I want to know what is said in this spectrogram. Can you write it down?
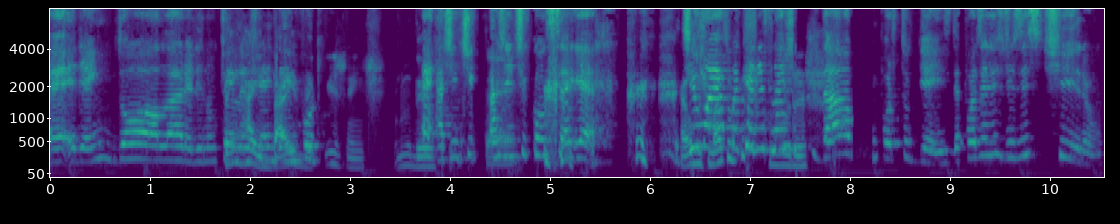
é, ele é em dólar, ele não tem, tem legenda em português. gente. Meu Deus. É, a, gente, a gente consegue. É. é Tinha uma época que eles legendavam em português, depois eles desistiram.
